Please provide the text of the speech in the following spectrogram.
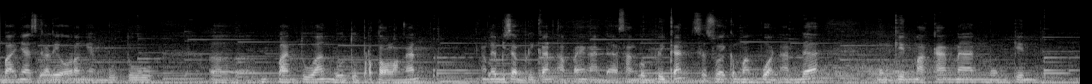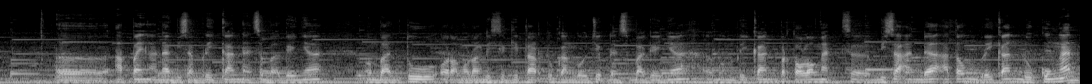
Banyak sekali orang yang butuh uh, bantuan, butuh pertolongan, Anda bisa berikan apa yang Anda sanggup berikan sesuai kemampuan Anda, mungkin makanan, mungkin uh, apa yang Anda bisa berikan dan sebagainya, membantu orang-orang di sekitar tukang gojek dan sebagainya, uh, memberikan pertolongan sebisa Anda atau memberikan dukungan,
